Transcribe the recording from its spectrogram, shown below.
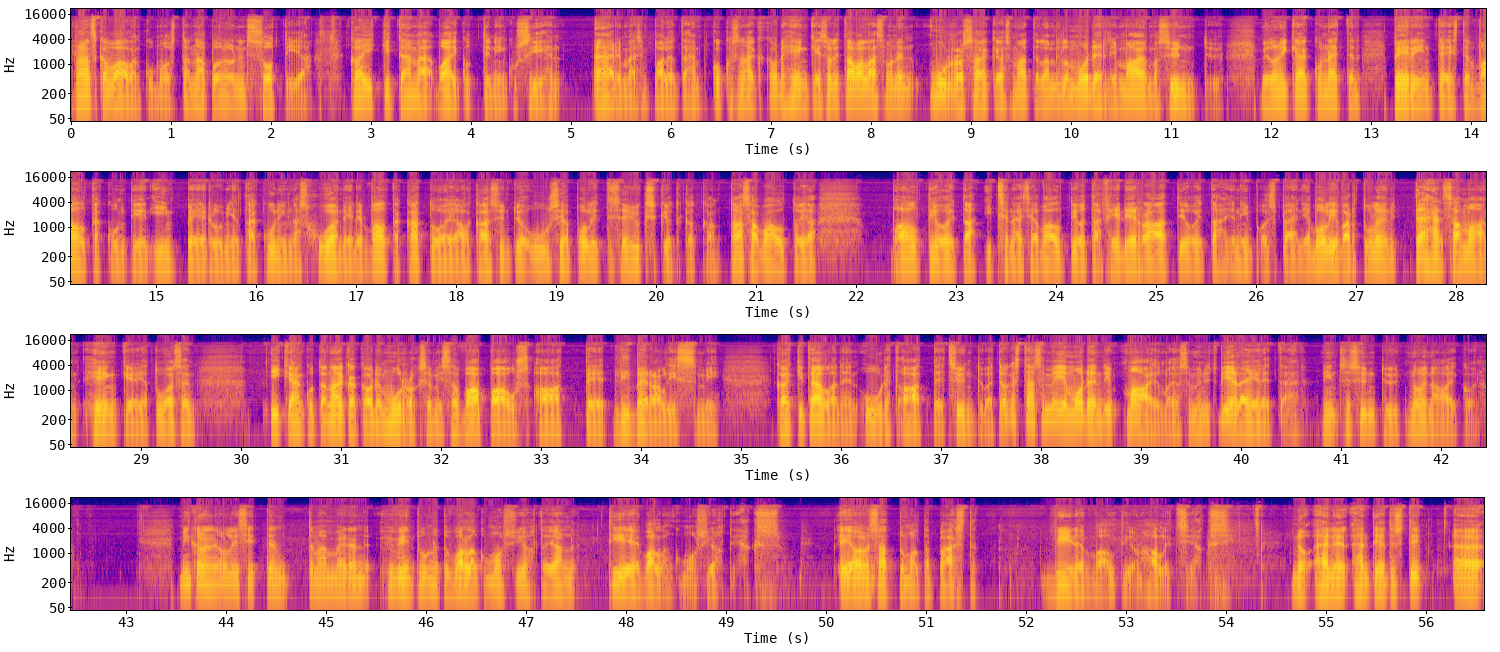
Ranskan vallankumousta, Napoleonin sotia. Kaikki tämä vaikutti niin kuin siihen äärimmäisen paljon tähän koko sen aikakauden henkeen. Se oli tavallaan semmoinen murrosaika, jos ajatellaan, milloin moderni maailma syntyy. Milloin ikään kuin näiden perinteisten valtakuntien imperiumien tai kuningashuoneiden valta katoaa ja alkaa syntyä uusia poliittisia yksiköitä, jotka on tasavaltoja, valtioita, itsenäisiä valtioita, federaatioita ja niin poispäin. Ja Bolivar tulee nyt tähän samaan henkeen ja tuo sen ikään kuin tämän aikakauden murroksen, missä vapausaatteet, liberalismi, kaikki tällainen uudet aatteet syntyvät. Ja oikeastaan se meidän moderni maailma, jossa me nyt vielä eletään, niin se syntyy noina aikoina. Minkälainen oli sitten tämän meidän hyvin tunnetun vallankumousjohtajan tie vallankumousjohtajaksi? Ei aivan sattumalta päästä viiden valtion hallitsijaksi. No hän, hän tietysti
